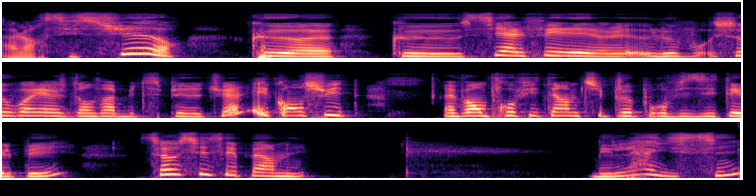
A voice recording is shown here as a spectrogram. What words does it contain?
alors c'est sûr que, euh, si elle fait le, ce voyage dans un but spirituel et qu'ensuite elle va en profiter un petit peu pour visiter le pays, ça aussi c'est permis. Mais là, ici,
